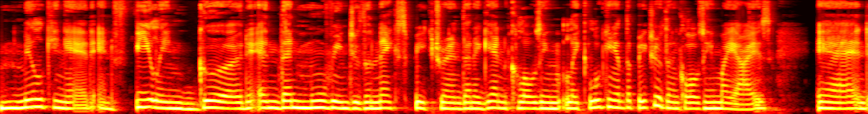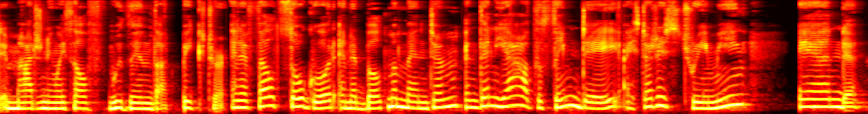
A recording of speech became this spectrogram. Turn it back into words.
milking it and feeling good and then moving to the next picture and then again closing like looking at the picture then closing my eyes and imagining myself within that picture. And it felt so good and it built momentum. And then yeah, the same day I started streaming and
